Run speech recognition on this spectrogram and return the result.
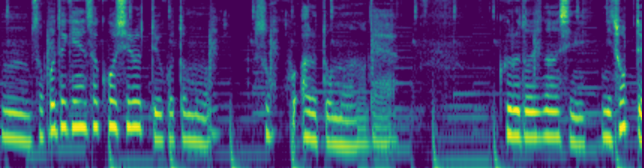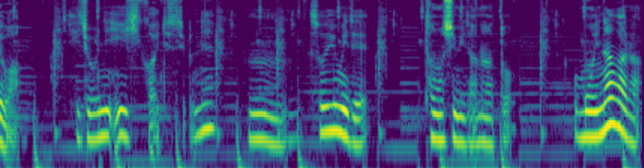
うん、そこで原作を知るっていうこともすごくあると思うのでクルド男子ににとっては非常にいい機会ですよね。うん、そういう意味で楽しみだなと思いながら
